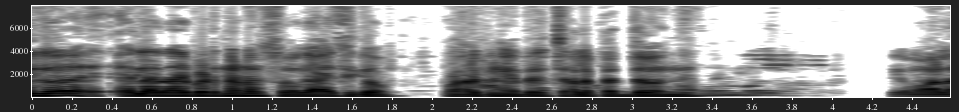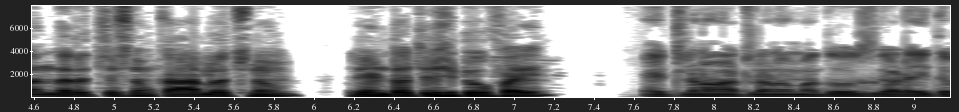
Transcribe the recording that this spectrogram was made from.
ఇగో ఎలా దాచి పెడుతున్నాడు. సో గాయస్ ఇగో పార్కింగ్ అయితే చాలా పెద్ద ఉంది. ఇక వాళ్ళందరూ వచ్చేసినాం కార్లో వచ్చినాం. రెంట్ వచ్చేసి టూ ఫైవ్ ఎట్లనో అట్లనో మా దోస్త్ గాడు అయితే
